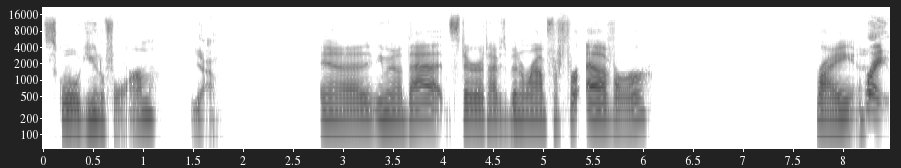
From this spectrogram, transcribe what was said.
school uniform. Yeah, And you know that stereotype's been around for forever, right? right.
